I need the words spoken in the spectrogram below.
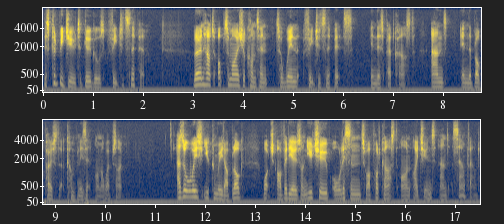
This could be due to Google's featured snippet. Learn how to optimize your content to win featured snippets in this podcast and in the blog post that accompanies it on our website. As always, you can read our blog, watch our videos on YouTube, or listen to our podcast on iTunes and SoundCloud.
